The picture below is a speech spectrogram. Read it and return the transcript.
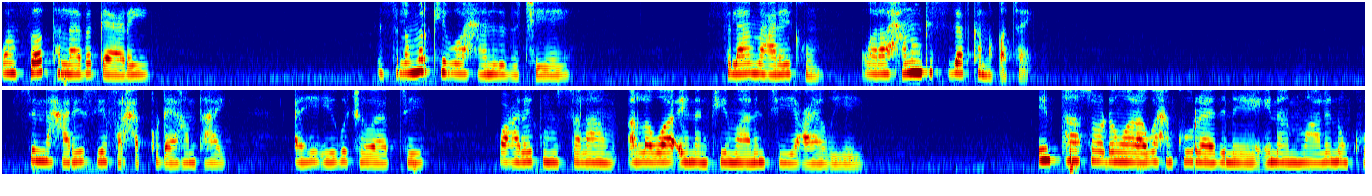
Waan soo tallaabo gaadhay. Isla markiiba waxaan u dadejiyey asalaamu calaykum. Walaal xanuunkii sidaad ka noqotay si naxariis iyo farxad ku dheehan tahay ayay iigu jawaabtay wacalaykum assalaam alla waa inankii maalintii i caawiyey. Intaasoo dhan waxaan kuu raadinayay inaan maalinun ku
